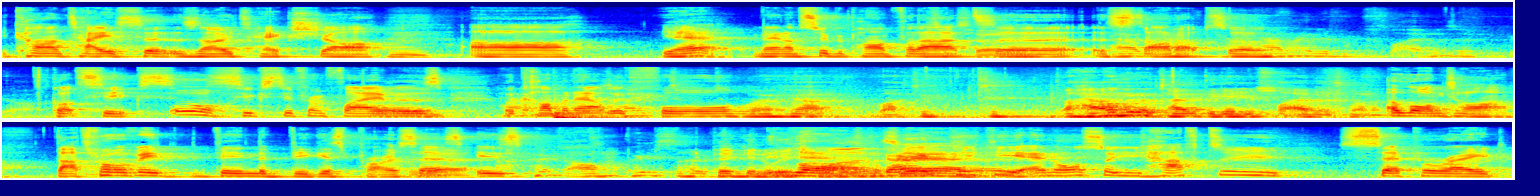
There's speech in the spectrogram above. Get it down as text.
You can't taste it. There's no texture. Uh, yeah, man, I'm super pumped for that. Uh, it's a, a How- startup. How, So how many different flavors have you got? got six, Oh. six different flavors. We're coming out with four. To work out, like to, to, how long would it take to get your flavors kind A long time. That's probably been the biggest process. Yeah. Is I'll be so Picking picky. which yeah, ones, very yeah. picky, and also you have to separate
